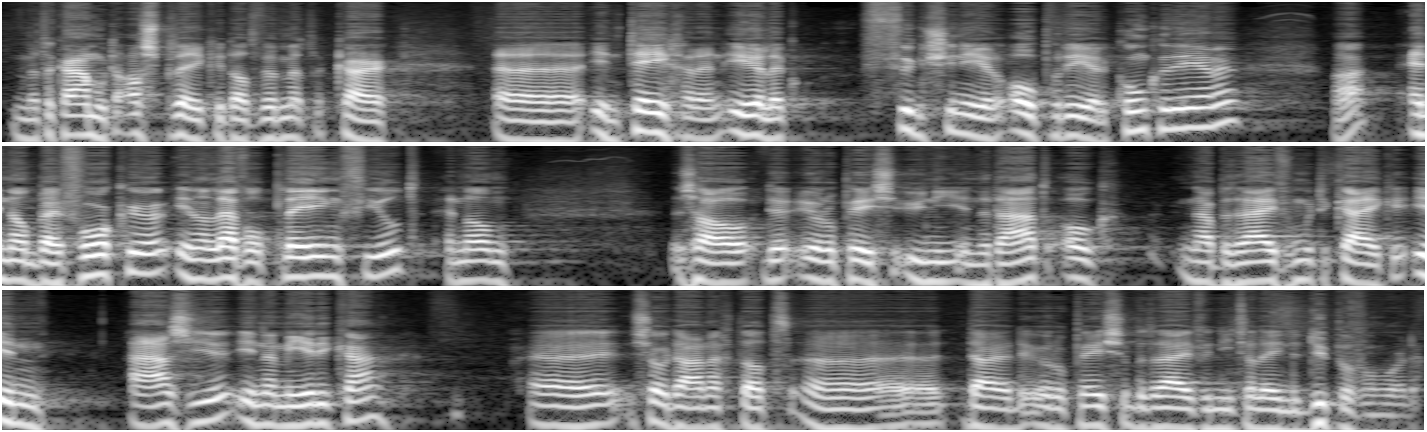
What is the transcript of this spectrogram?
met elkaar moeten afspreken dat we met elkaar uh, integer en eerlijk functioneren, opereren, concurreren. En dan bij voorkeur in een level playing field. En dan zou de Europese Unie inderdaad ook naar bedrijven moeten kijken in Azië, in Amerika. Uh, zodanig dat daar de Europese bedrijven niet alleen de dupe van worden.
